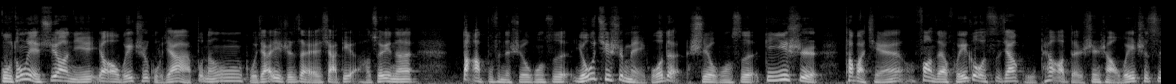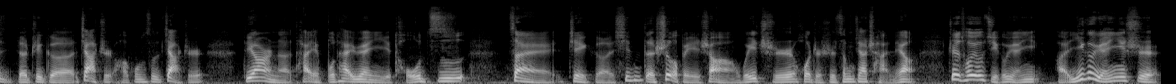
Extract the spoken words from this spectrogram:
股东也需要你要维持股价，不能股价一直在下跌啊。所以呢。大部分的石油公司，尤其是美国的石油公司，第一是他把钱放在回购自家股票的身上，维持自己的这个价值和公司的价值；第二呢，他也不太愿意投资在这个新的设备上维持或者是增加产量。这头有几个原因啊，一个原因是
